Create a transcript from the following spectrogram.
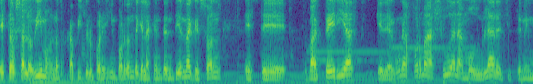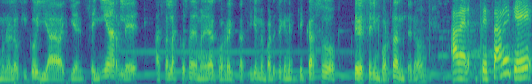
esto ya lo vimos en otros capítulos, pero es importante que la gente entienda que son este, bacterias que de alguna forma ayudan a modular el sistema inmunológico y a, y a enseñarle a hacer las cosas de manera correcta. Así que me parece que en este caso debe ser importante, ¿no? A ver, se sabe que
